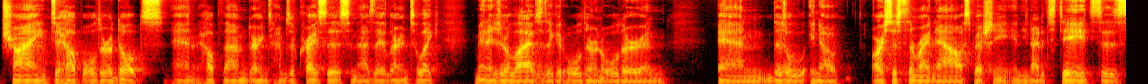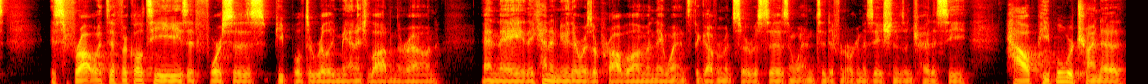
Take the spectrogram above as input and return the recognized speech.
trying to help older adults and help them during times of crisis and as they learn to like manage their lives as they get older and older. And and there's a you know our system right now especially in the United States is is fraught with difficulties. It forces people to really manage a lot on their own. And they they kind of knew there was a problem and they went into the government services and went into different organizations and tried to see how people were trying to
